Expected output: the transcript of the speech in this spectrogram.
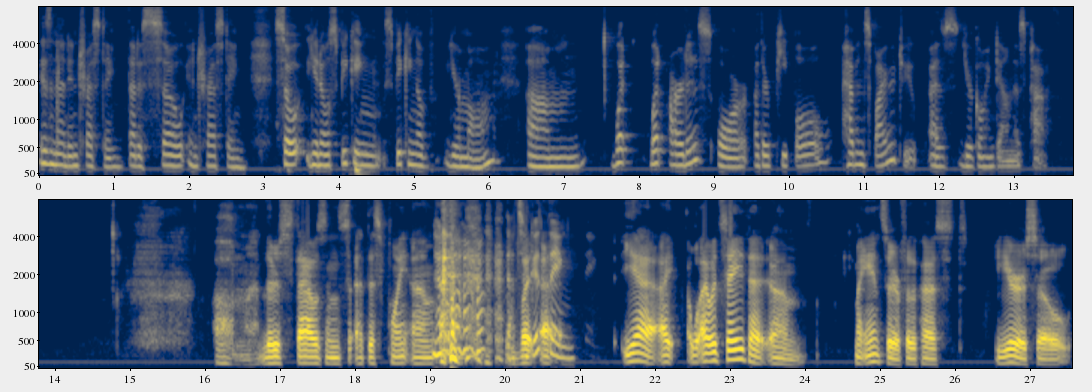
Isn't that interesting? That is so interesting. So, you know, speaking speaking of your mom, um, what what artists or other people have inspired you as you're going down this path? Oh, there's thousands at this point. Um, That's a good uh, thing. Yeah, I well, I would say that um, my answer for the past year or so,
